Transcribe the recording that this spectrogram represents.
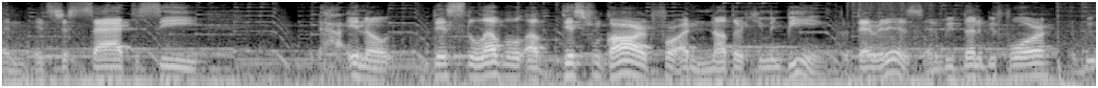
and it's just sad to see, you know, this level of disregard for another human being. But there it is, and we've done it before. We,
